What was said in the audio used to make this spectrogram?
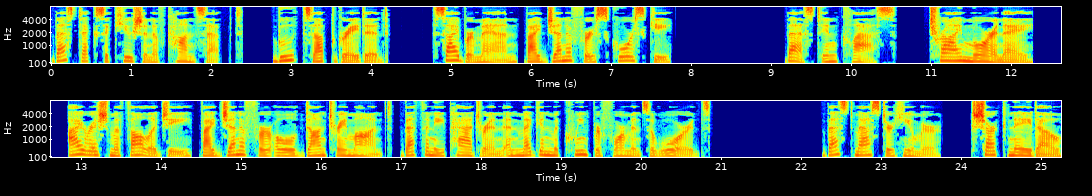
Best execution of concept. Boots Upgraded. Cyberman by Jennifer Skorsky. Best in Class. Tri Morine. Irish Mythology, by Jennifer Old d'Entremont, Bethany Padron and Megan McQueen Performance Awards. Best Master Humor, Sharknado,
